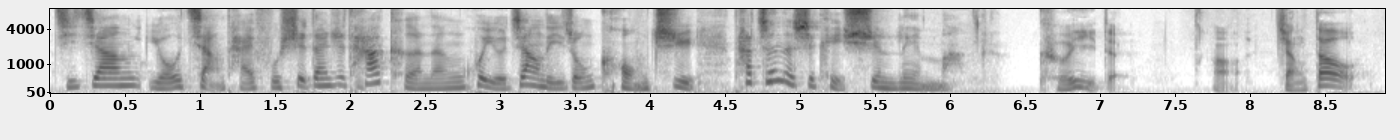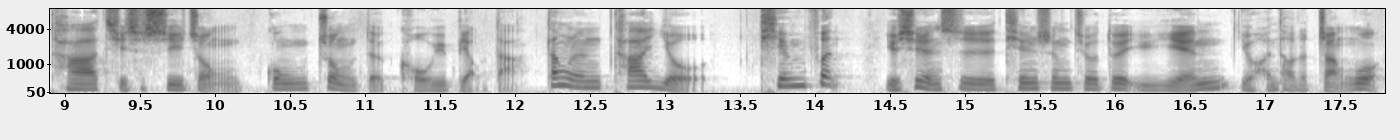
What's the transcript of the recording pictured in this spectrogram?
即将有讲台服饰，但是他可能会有这样的一种恐惧，他真的是可以训练吗？可以的啊，讲到它其实是一种公众的口语表达，当然他有天分，有些人是天生就对语言有很好的掌握。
